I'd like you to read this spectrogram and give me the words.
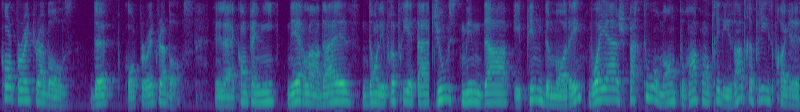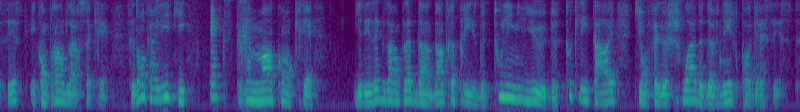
Corporate Rebels de Corporate Rebels la compagnie néerlandaise dont les propriétaires Joost Mindar et Pim de Moré voyagent partout au monde pour rencontrer des entreprises progressistes et comprendre leurs secrets. C'est donc un livre qui est extrêmement concret. Il y a des exemples d'entreprises de tous les milieux, de toutes les tailles, qui ont fait le choix de devenir progressistes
